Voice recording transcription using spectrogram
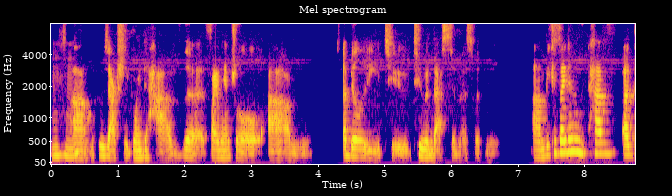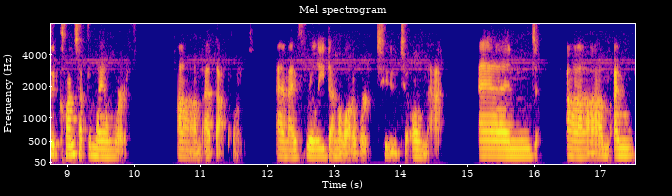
Mm-hmm. Um, who's actually going to have the financial um, ability to to invest in this with me? Um, because I didn't have a good concept of my own worth um, at that point, and I've really done a lot of work to to own that. And um, I'm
